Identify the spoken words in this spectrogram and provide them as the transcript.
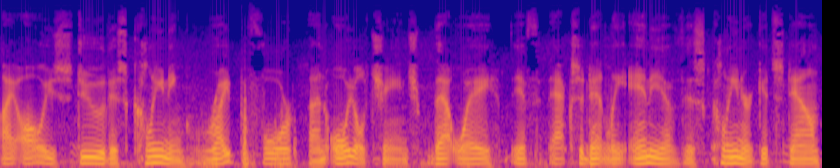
I always do this cleaning right before an oil change. That way, if accidentally any of this cleaner gets down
